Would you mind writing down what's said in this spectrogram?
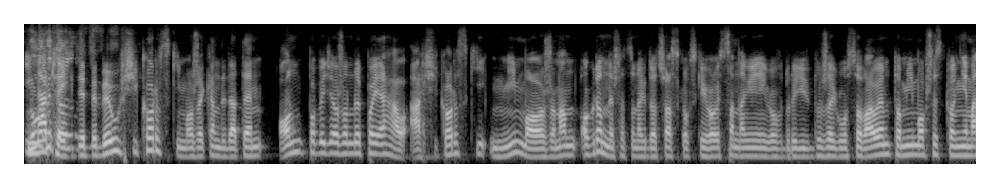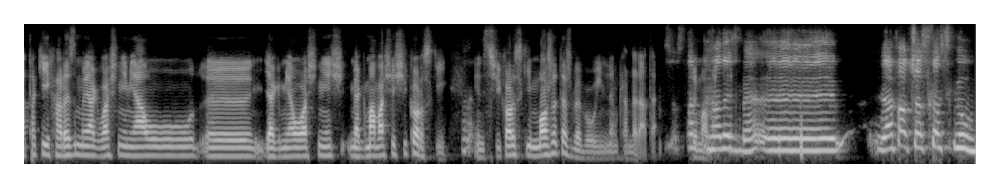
Inaczej, to- gdyby był Sikorski może kandydatem, on powiedział, że on by pojechał, a Sikorski, mimo że mam ogromny szacunek do Trzaskowskiego, sam na niego w drugiej turze głosowałem, to mimo wszystko nie ma takiej charyzmy, jak właśnie miał, y, jak miał właśnie, jak ma właśnie Sikorski. Więc Sikorski może też by był innym kandydatem. Charyzmę. Yy, Rafał Trzaskowski był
